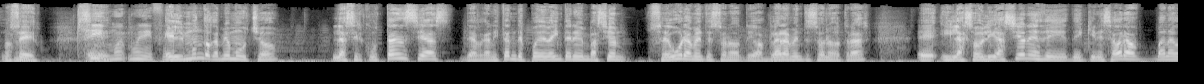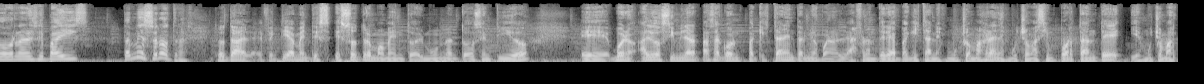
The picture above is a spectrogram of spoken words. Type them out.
no sé. Sí, eh, muy, muy difícil. El mundo cambió mucho. Las circunstancias de Afganistán después de 20 años de invasión seguramente son, ot- digo, claramente son otras. eh, y las obligaciones de, de quienes ahora van a gobernar ese país también son otras. Total, efectivamente, es, es otro momento del mundo en todo sentido. Eh, bueno, algo similar pasa con Pakistán en términos, bueno, la frontera de Pakistán es mucho más grande, es mucho más importante y es mucho más,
